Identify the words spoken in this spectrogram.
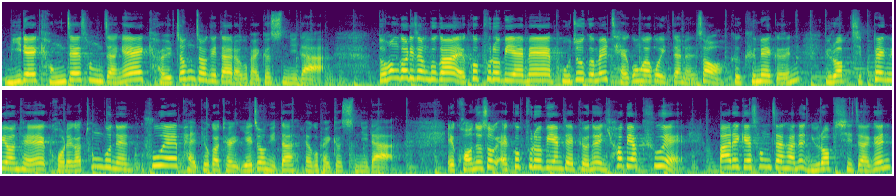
미래 경제 성장에 결정적이다라고 밝혔습니다. 또 헝가리 정부가 에코프로비엠에 보조금을 제공하고 있다면서 그 금액은 유럽 집행위원회에 거래가 통보된 후에 발표가 될 예정이다라고 밝혔습니다. 권우석 에코프로비엠 대표는 협약 후에 빠르게 성장하는 유럽 시장은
